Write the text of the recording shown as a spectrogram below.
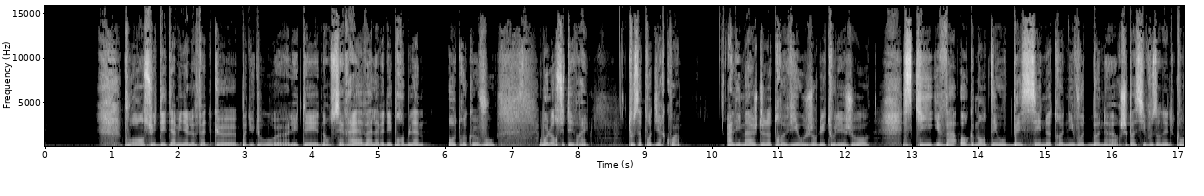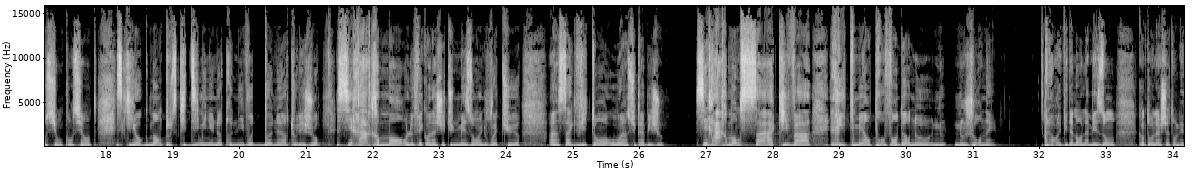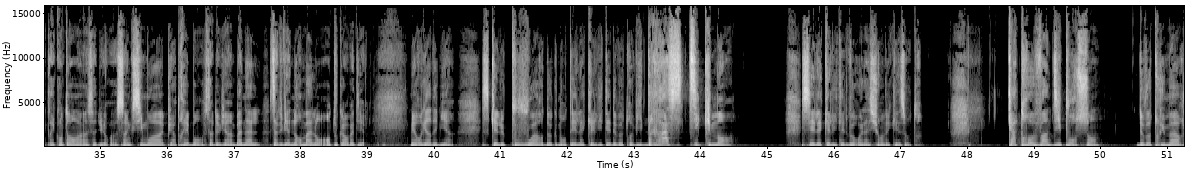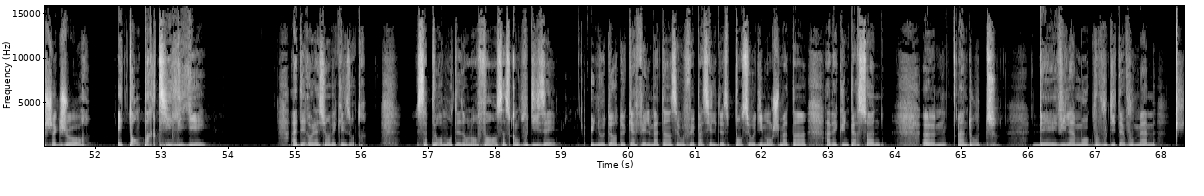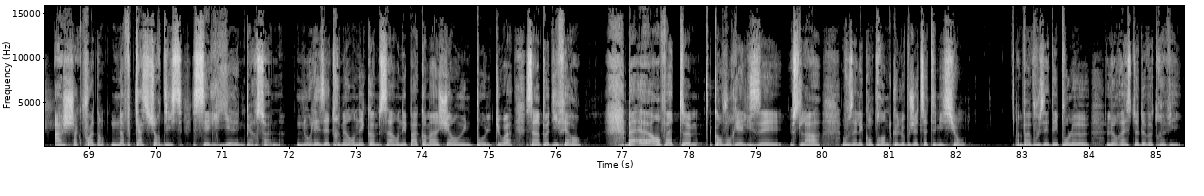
Pour ensuite déterminer le fait que pas du tout, euh, elle était dans ses rêves, elle avait des problèmes autres que vous, ou alors c'était vrai. Tout ça pour dire quoi? À l'image de notre vie aujourd'hui tous les jours, ce qui va augmenter ou baisser notre niveau de bonheur, je ne sais pas si vous en êtes conscient ou consciente, ce qui augmente ou ce qui diminue notre niveau de bonheur tous les jours, c'est rarement le fait qu'on achète une maison, une voiture, un sac Vuitton ou un super bijou. C'est rarement ça qui va rythmer en profondeur nos, nos journées. Alors évidemment, la maison, quand on l'achète, on est très content. Hein, ça dure 5-6 mois. Et puis après, bon, ça devient banal. Ça devient normal, en, tout cas, on va dire. Mais regardez bien, ce qu'est le pouvoir d'augmenter la qualité de votre vie drastiquement, c'est la qualité de vos relations avec les autres. 90% de votre humeur chaque jour est en partie liée à des relations avec les autres. Ça peut remonter dans l'enfance, à ce qu'on vous disait, une odeur de café le matin, ça vous fait passer, penser au dimanche matin avec une personne. Euh, un doute, des vilains mots que vous vous dites à vous-même, à chaque fois, dans 9 cas sur 10, c'est lié à une personne. Nous, les êtres humains, on est comme ça. On n'est pas comme un chien ou une poule, tu vois. C'est un peu différent. Ben, euh, en fait, euh, quand vous réalisez cela, vous allez comprendre que l'objet de cette émission va vous aider pour le, le reste de votre vie.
